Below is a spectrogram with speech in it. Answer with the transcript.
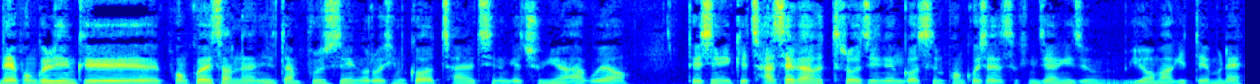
네, 벙글님 그 벙커에서는 일단 풀스윙으로 힘껏 잘 치는 게 중요하고요. 대신 이렇게 자세가 흐트러지는 것은 벙커샷에서 굉장히 좀 위험하기 때문에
